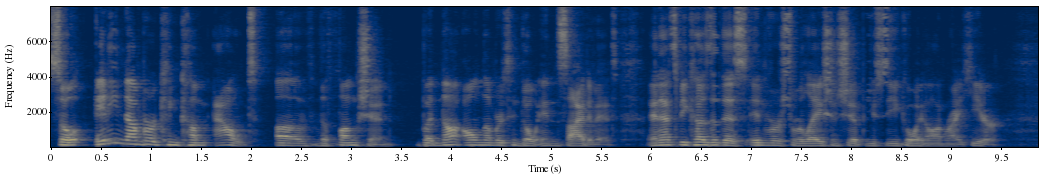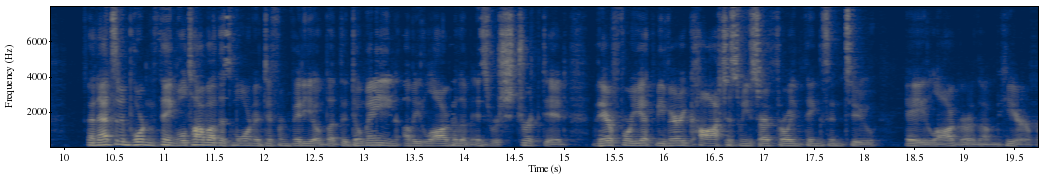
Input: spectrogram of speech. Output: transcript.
So any number can come out of the function but not all numbers can go inside of it. And that's because of this inverse relationship you see going on right here. And that's an important thing. We'll talk about this more in a different video, but the domain of a logarithm is restricted. Therefore, you have to be very cautious when you start throwing things into a logarithm here.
